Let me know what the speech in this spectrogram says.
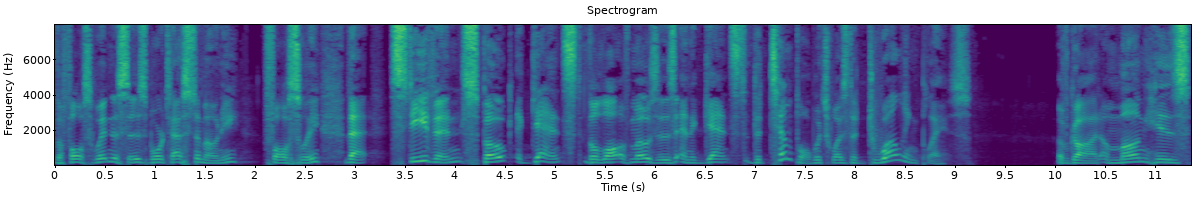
the false witnesses bore testimony falsely that Stephen spoke against the law of Moses and against the temple, which was the dwelling place of God among his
